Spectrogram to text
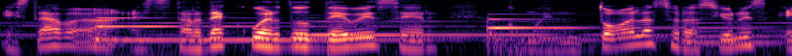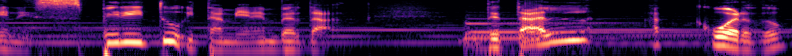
estar de acuerdo debe ser como en todas las oraciones en espíritu y también en verdad. De tal acuerdo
